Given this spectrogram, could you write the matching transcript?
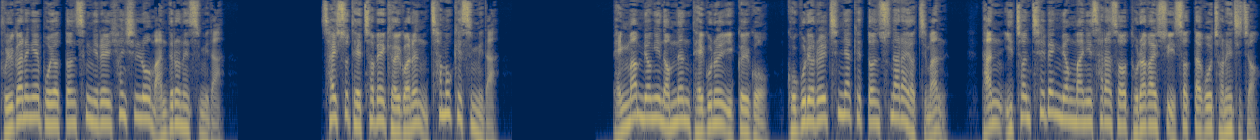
불가능해 보였던 승리를 현실로 만들어냈습니다. 살수 대첩의 결과는 참혹했습니다. 100만 명이 넘는 대군을 이끌고 고구려를 침략했던 수나라였지만 단 2,700명만이 살아서 돌아갈 수 있었다고 전해지죠.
